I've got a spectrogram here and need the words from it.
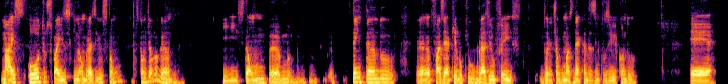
mas outros países que não o Brasil estão, estão dialogando né? E estão é, tentando é, fazer aquilo que o Brasil fez durante algumas décadas, inclusive quando é,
